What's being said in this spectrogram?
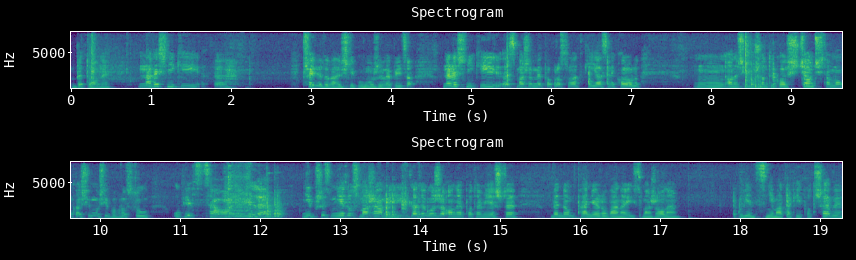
betony. Naleśniki, e, przejdę do naleśników może lepiej, co? Naleśniki smażymy po prostu na taki jasny kolor. Mm, one się muszą tylko ściąć, ta mąka się musi po prostu upiec cała i tyle. Nie, przy, nie dosmażamy ich, dlatego że one potem jeszcze będą panierowane i smażone, więc nie ma takiej potrzeby.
